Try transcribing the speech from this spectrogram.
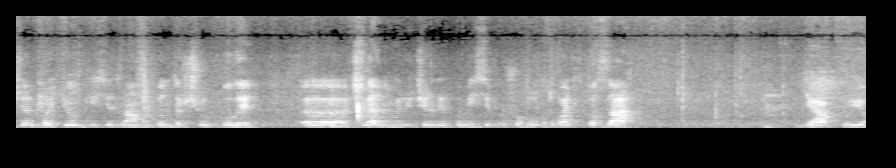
Щербатюк і Світлана Бондарчук були е, членами лічильної комісії, прошу голосувати. Хто за? Дякую.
